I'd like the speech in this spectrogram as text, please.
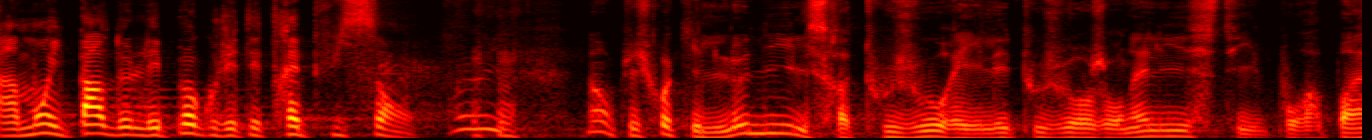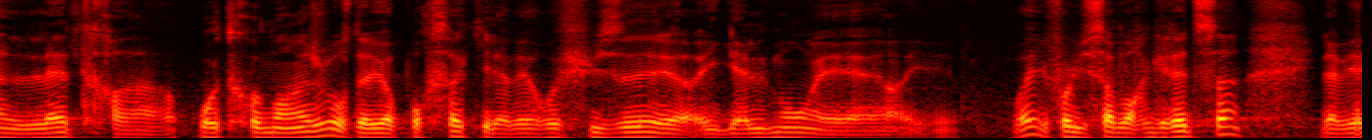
à un moment, il parle de l'époque où j'étais très puissant. Non, puis je crois qu'il le dit, il sera toujours et il est toujours journaliste, il ne pourra pas l'être euh, autrement un jour. C'est d'ailleurs pour ça qu'il avait refusé euh, également, et, euh, il faut lui savoir gré de ça, il avait,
